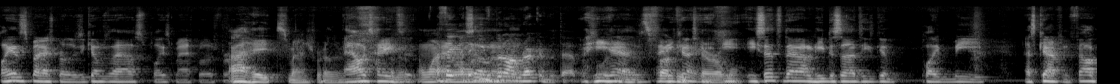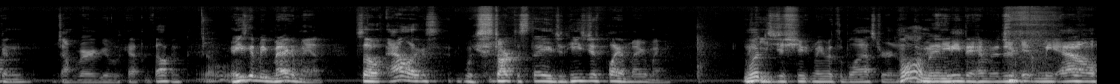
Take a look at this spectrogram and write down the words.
playing Smash Brothers. He comes to the house, play Smash Brothers for. I hate Smash Brothers. Alex hates it. I, want I think, I everyone think you've been on record with that. He before. has. It's And he fucking kinda- terrible. He, he sits down and he decides he's going to play me as Captain Falcon, which I'm very good with Captain Falcon. Oh. And he's going to be Mega Man. So Alex, we start the stage and he's just playing Mega Man. What? He's just shooting me with the blaster and Well, I not mean- any damage or hitting me at all.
